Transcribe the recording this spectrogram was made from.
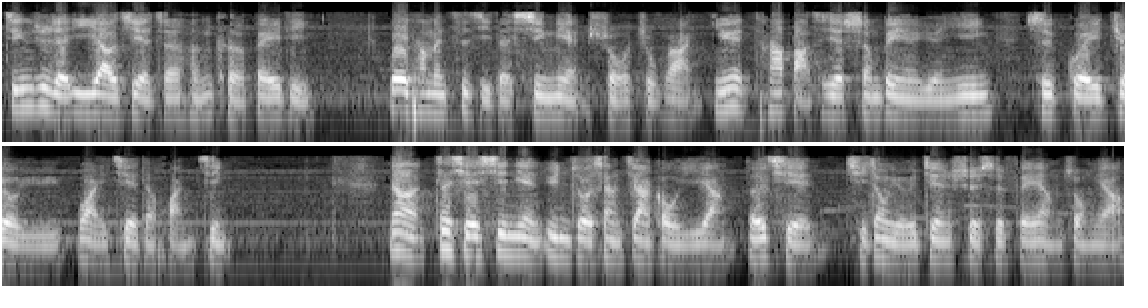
今日的医药界则很可悲地为他们自己的信念所阻碍，因为他把这些生病的原因是归咎于外界的环境。那这些信念运作像架构一样，而且其中有一件事是非常重要，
